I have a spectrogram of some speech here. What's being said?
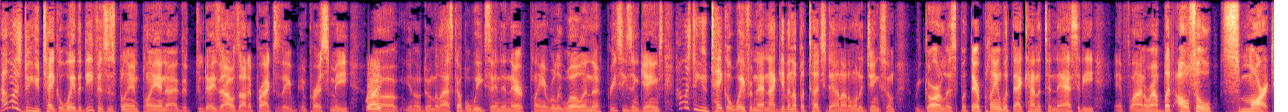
How much do you take away? The defense is playing, playing. Uh, the two days that I was out at practice, they impressed me. Right. Uh, you know, during the last couple weeks, and then they're playing really well in the preseason games. How much do you take away from that? Not giving up a touchdown. I don't want to jinx them, regardless. But they're playing with that kind of tenacity and flying around, but also smart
